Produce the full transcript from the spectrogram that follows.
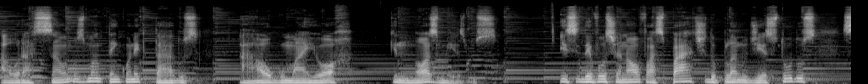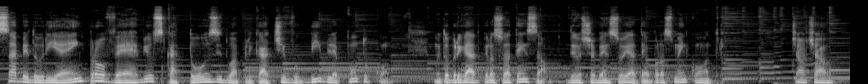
a oração nos mantém conectados a algo maior que nós mesmos. Esse devocional faz parte do plano de estudos Sabedoria em Provérbios 14 do aplicativo bíblia.com. Muito obrigado pela sua atenção. Deus te abençoe e até o próximo encontro. Tchau, tchau.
